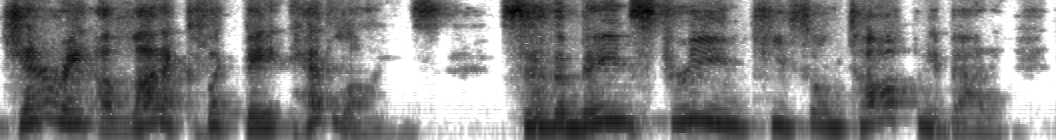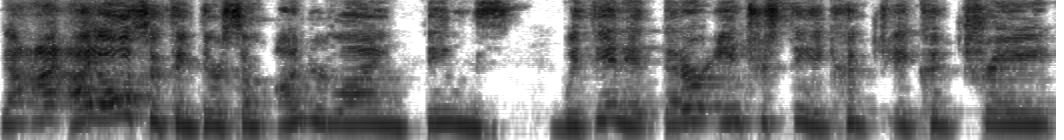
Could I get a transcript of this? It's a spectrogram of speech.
generate a lot of clickbait headlines. So the mainstream keeps on talking about it. Now, I, I, also think there's some underlying things within it that are interesting. It could it could trade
